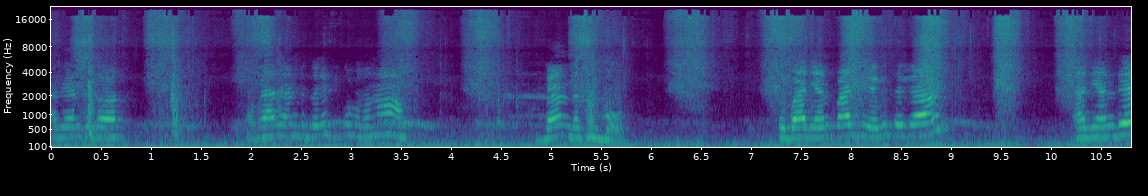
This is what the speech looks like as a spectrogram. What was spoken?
আরে আনতে ধর তারপরে আরে আনতে ধরে কি করব না ব্যান দা তুলবো তো বাড়িয়ান পার দিয়ে গেছে গা। আরিয়ান দে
